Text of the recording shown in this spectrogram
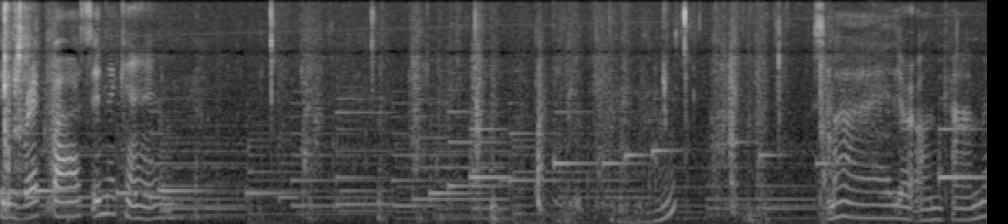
Eating breakfast in the camp. Mhm. Smile, you're on camera.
